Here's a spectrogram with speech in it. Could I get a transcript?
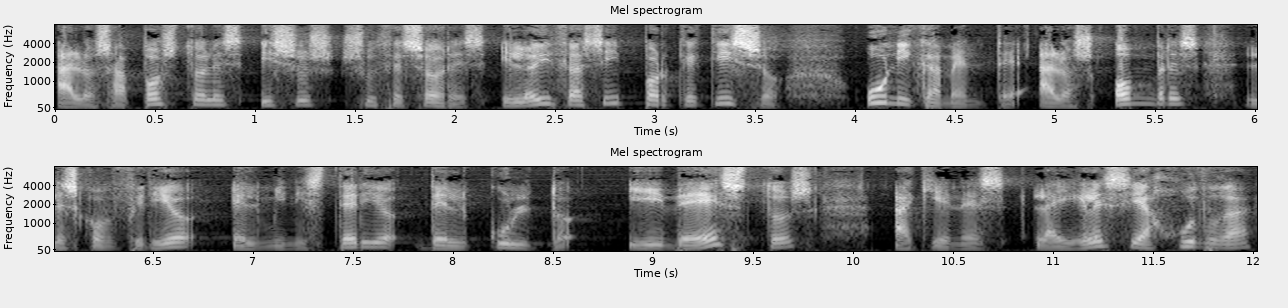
a los apóstoles y sus sucesores, y lo hizo así porque quiso. Únicamente a los hombres les confirió el ministerio del culto, y de estos a quienes la Iglesia juzga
